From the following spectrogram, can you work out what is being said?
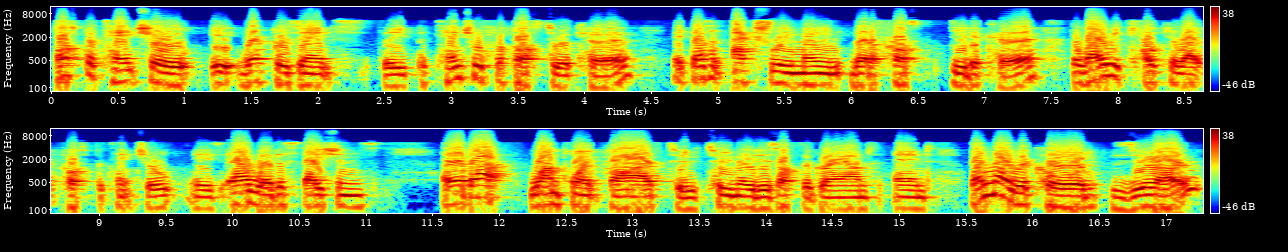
Frost potential, it represents the potential for frost to occur. It doesn't actually mean that a frost did occur. The way we calculate frost potential is our weather stations are about 1.5 to 2 metres off the ground and when they record zero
